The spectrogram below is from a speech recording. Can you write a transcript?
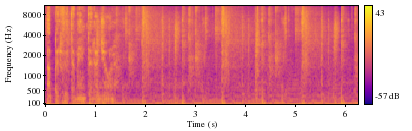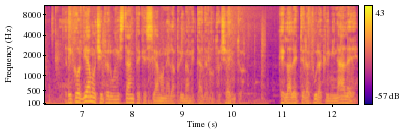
ha perfettamente ragione. Ricordiamoci per un istante che siamo nella prima metà dell'Ottocento, che la letteratura criminale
